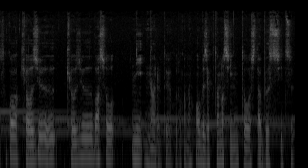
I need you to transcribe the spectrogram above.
そこは居住居住場所になるということかな？オブジェクトの浸透した物質。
